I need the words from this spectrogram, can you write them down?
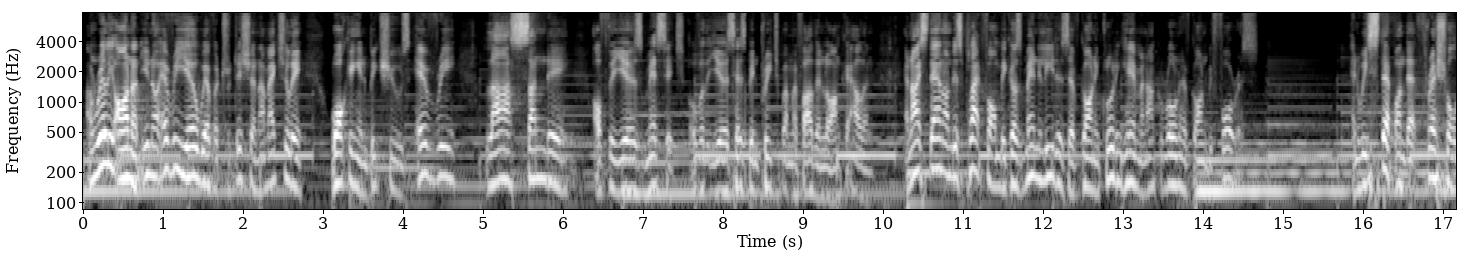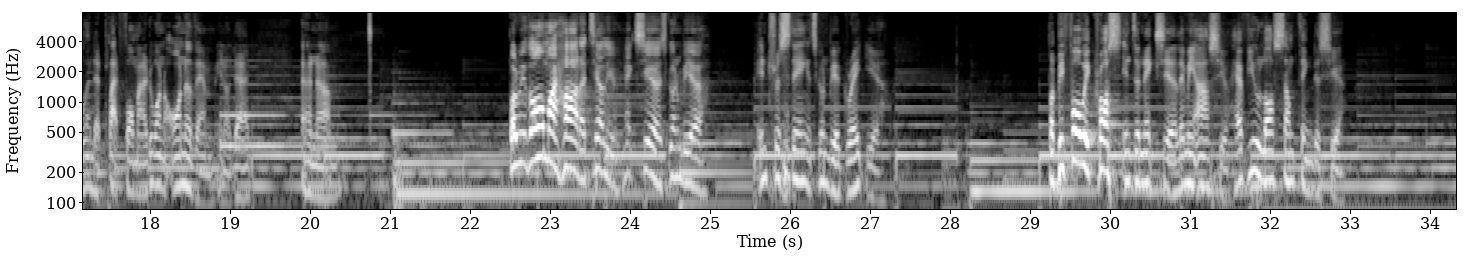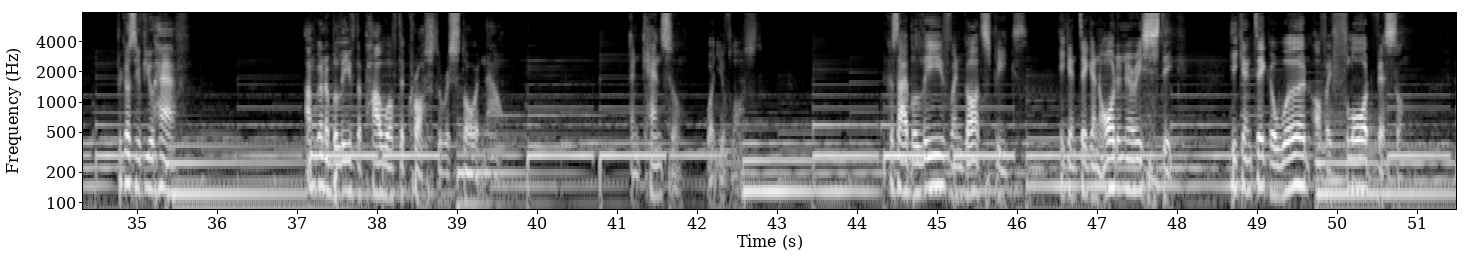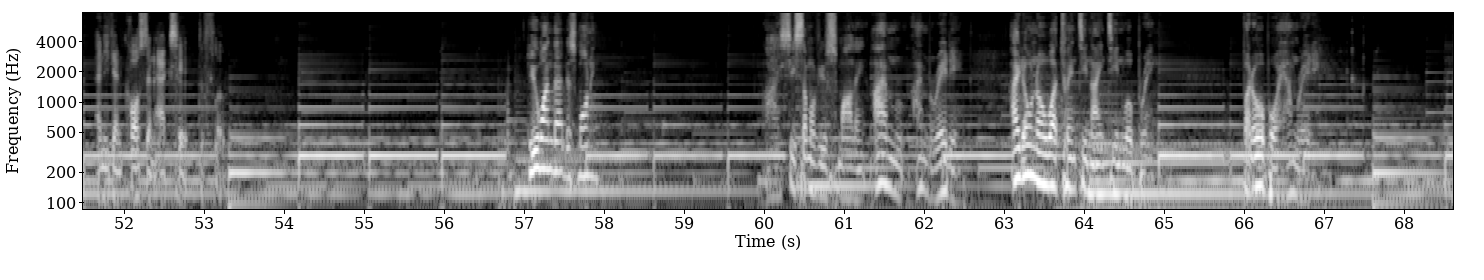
I'm really honored. You know, every year we have a tradition. I'm actually walking in big shoes. Every last Sunday of the year's message over the years has been preached by my father in law, Uncle Alan. And I stand on this platform because many leaders have gone, including him and Uncle Roland, have gone before us and we step on that threshold and that platform, and I do want to honor them, you know, Dad. And um, but with all my heart, I tell you, next year is going to be a interesting. It's going to be a great year. But before we cross into next year, let me ask you: Have you lost something this year? Because if you have, I'm going to believe the power of the cross to restore it now and cancel what you've lost. Because I believe when God speaks, He can take an ordinary stick, He can take a word of a flawed vessel, and He can cause an axe head to float. Do you want that this morning? I see some of you smiling. I'm, I'm ready. I don't know what 2019 will bring, but oh boy, I'm ready.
